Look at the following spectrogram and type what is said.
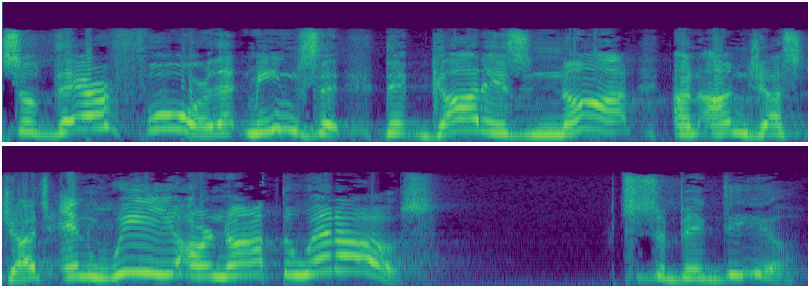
So therefore, that means that, that God is not an unjust judge and we are not the widows, which is a big deal.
